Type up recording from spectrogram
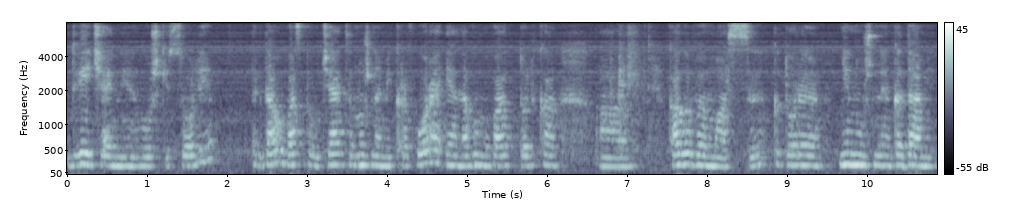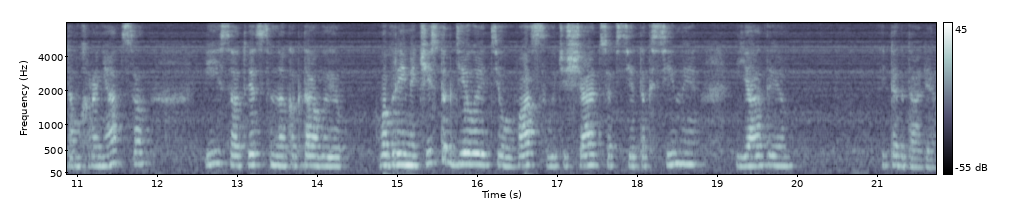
2 чайные ложки соли, тогда у вас получается нужная микрофлора, и она вымывает только а, каловые массы, которые ненужные годами там хранятся. И, соответственно, когда вы во время чисток делаете, у вас вычищаются все токсины, яды и так далее.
